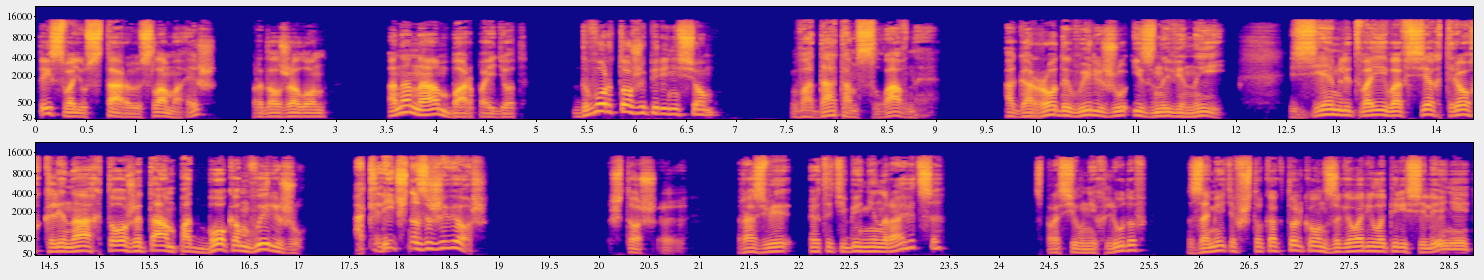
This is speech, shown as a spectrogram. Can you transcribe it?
«Ты свою старую сломаешь», — продолжал он, — она на амбар пойдет. Двор тоже перенесем. Вода там славная. Огороды вырежу из новины. Земли твои во всех трех клинах тоже там под боком вырежу. Отлично заживешь. Что ж, э, разве это тебе не нравится? Спросил Нехлюдов, заметив, что как только он заговорил о переселении,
